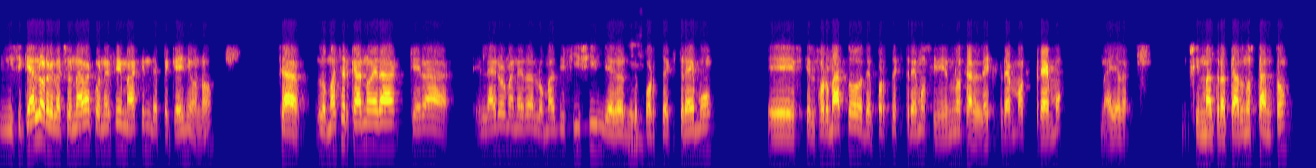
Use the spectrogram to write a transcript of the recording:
ni siquiera lo relacionaba con esa imagen de pequeño, ¿no? O sea, lo más cercano era que era el Ironman era lo más difícil, era el deporte extremo. Este, el formato deporte extremo, sin irnos al extremo extremo, vaya, sin maltratarnos tanto.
